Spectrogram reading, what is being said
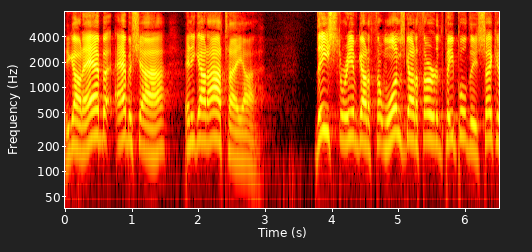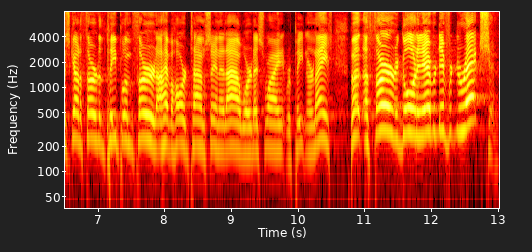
you got Ab- Abishai, and you got Ittai. These three have got a th- one's got a third of the people, the second's got a third of the people, and the third, I have a hard time saying that I word, that's why I ain't repeating their names, but a third are going in every different direction.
